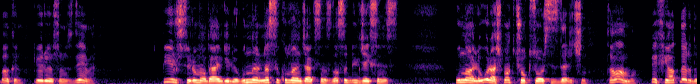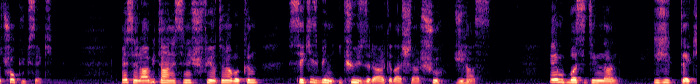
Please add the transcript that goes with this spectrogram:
Bakın görüyorsunuz değil mi? Bir sürü model geliyor. Bunları nasıl kullanacaksınız? Nasıl bileceksiniz? Bunlarla uğraşmak çok zor sizler için. Tamam mı? Ve fiyatları da çok yüksek. Mesela bir tanesinin şu fiyatına bakın. 8200 lira arkadaşlar şu cihaz. En basitinden Digitech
